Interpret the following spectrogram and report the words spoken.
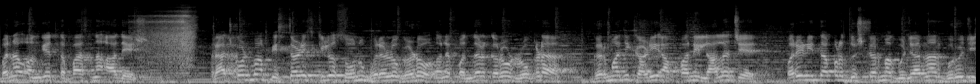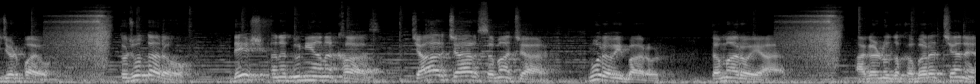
બનાવ અંગે તપાસના આદેશ. રાજકોટમાં પિસ્તાળીસ કિલો સોનું ભરેલો ઘડો અને પંદર કરોડ રોકડા ઘરમાંથી કાઢી આપવાની લાલચે પરિણીતા પર દુષ્કર્મ ગુજારનાર ગુરુજી ઝડપાયો. તો જોતા રહો, દેશ અને દુનિયાના ખાસ ચાર ચાર સમાચાર. હું રવિ બારોટ. તમારો યાર. આગળનું તો ખબર જ છે ને?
